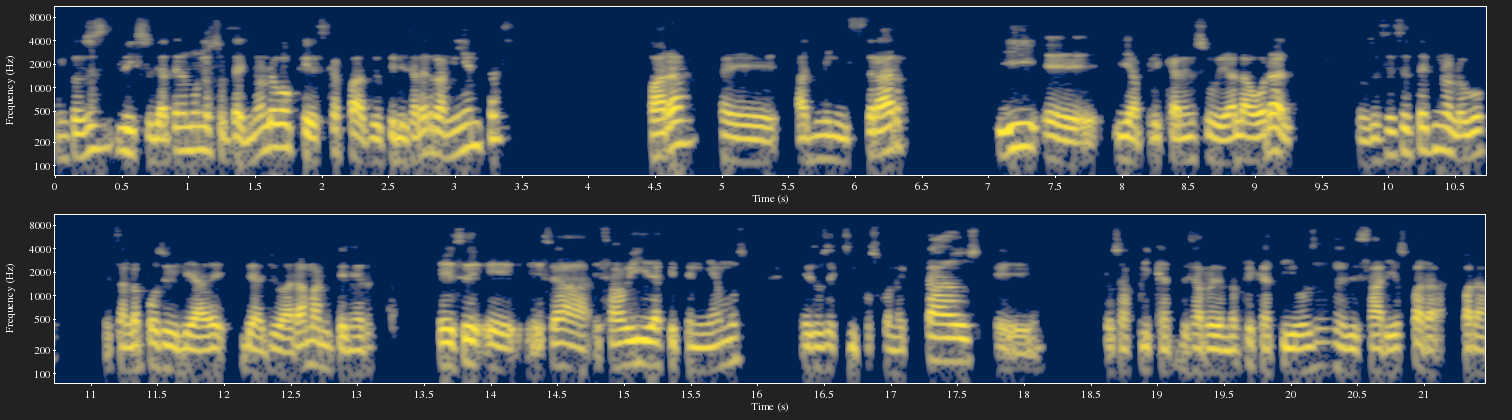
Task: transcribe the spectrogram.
Entonces, listo, ya tenemos nuestro tecnólogo que es capaz de utilizar herramientas para eh, administrar eh, y, aplicar en su vida laboral. Entonces, ese tecnólogo está en la posibilidad de, ayudar a mantener ese, eh, esa, esa, vida que teníamos, esos equipos conectados, los aplica desarrollando aplicativos necesarios para, para,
